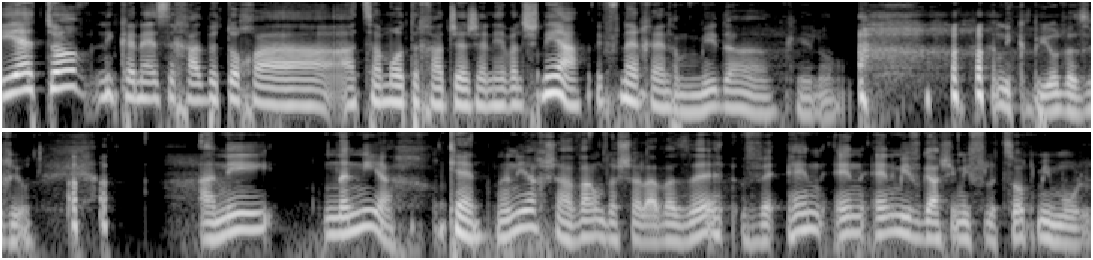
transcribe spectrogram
יהיה טוב, ניכנס אחד בתוך העצמות אחד של השני. אבל שנייה, לפני כן. תמיד ה... כאילו, הנקביות והזכריות. אני, נניח, כן, נניח שעברנו את השלב הזה, ואין אין, אין מפגש עם מפלצות ממול.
